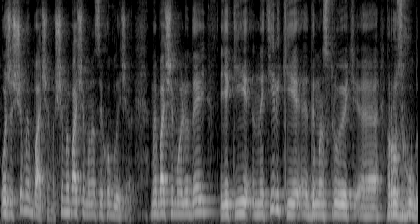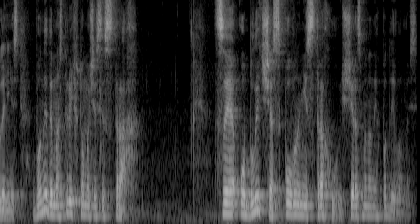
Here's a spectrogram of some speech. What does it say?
Отже, що ми бачимо? Що ми бачимо на цих обличчях? Ми бачимо людей, які не тільки демонструють е, розгубленість, вони демонструють в тому числі страх. Це обличчя сповнені страху. Ще раз ми на них подивимось.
